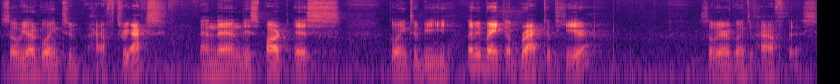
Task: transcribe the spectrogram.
So we are going to have 3x, and then this part is going to be, let me make a bracket here. So we are going to have this.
